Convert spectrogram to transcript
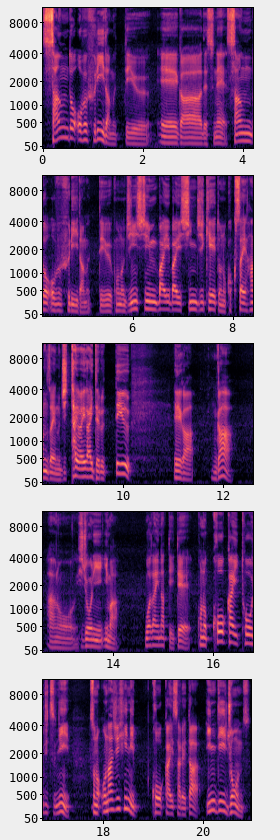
サウンド・オブ・フリーダムっていう映画ですね。サウンド・オブ・フリーダムっていうこの人身売買シンジケートの国際犯罪の実態を描いてるっていう映画があの非常に今話題になっていてこの公開当日にその同じ日に公開されたインディ・ジョーンズ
